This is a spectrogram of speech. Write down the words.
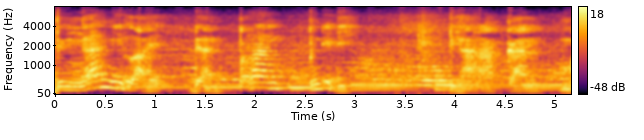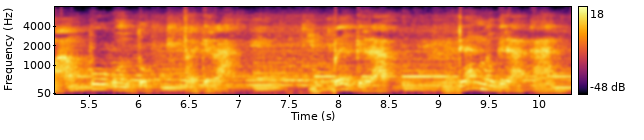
Dengan nilai dan peran pendidik diharapkan mampu untuk tergerak, bergerak, dan menggerakkan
